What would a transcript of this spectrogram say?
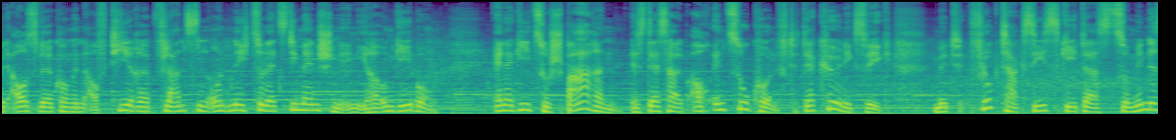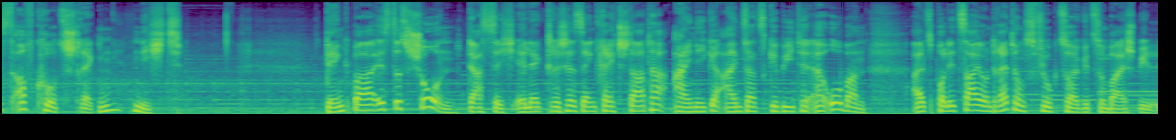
mit Auswirkungen auf Tiere, Pflanzen und nicht zuletzt die Menschen in ihrer Umgebung. Energie zu sparen ist deshalb auch in Zukunft der Königsweg. Mit Flugtaxis geht das zumindest auf Kurzstrecken nicht. Denkbar ist es schon, dass sich elektrische Senkrechtstarter einige Einsatzgebiete erobern. Als Polizei- und Rettungsflugzeuge zum Beispiel,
